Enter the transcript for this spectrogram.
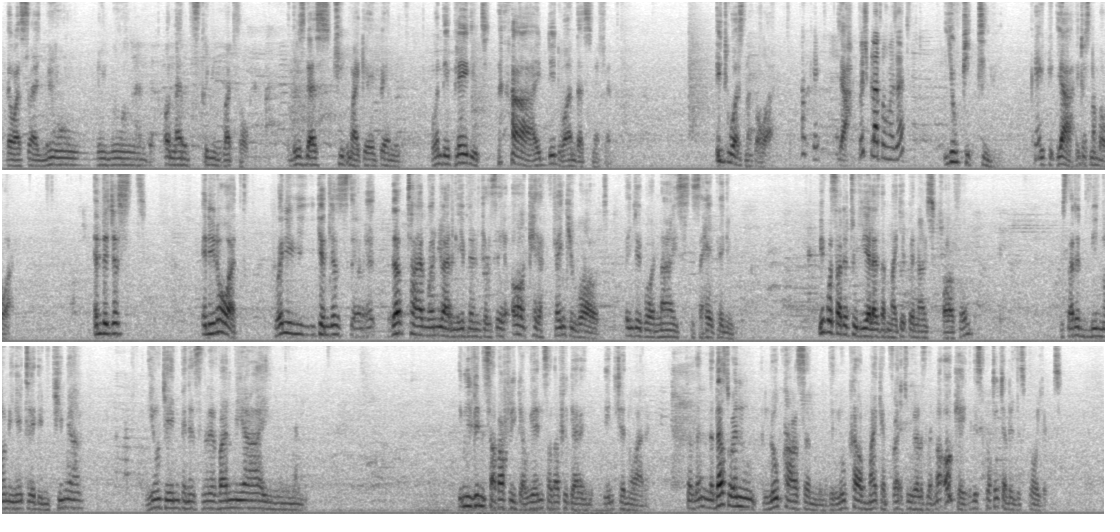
there was a new, new, new online streaming platform. Those guys took Makepe and when they played it, I did wonders, my friend. It was number one. Okay. Yeah, Which platform was that? UPIC TV. Okay. UPIC, yeah, it was number one. And they just, and you know what? When you, you can just, uh, at that time when you are leaving, you can say, okay, thank you, God. Thank you, God. Now it's, it's happening. People started to realize that Makepe now is powerful. We started being nominated in Kenya, UK, in Pennsylvania, in, in even in South Africa. we are in South Africa in, in January. So then that's when locals and the local market started to realize that, okay, there's potential in this project.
